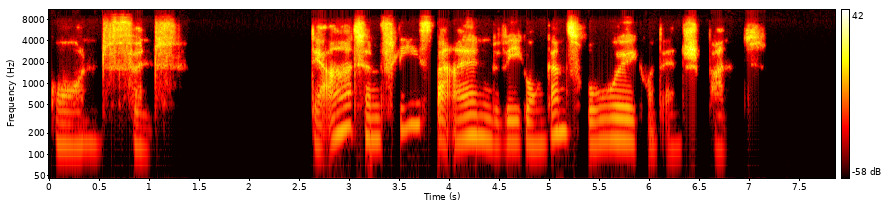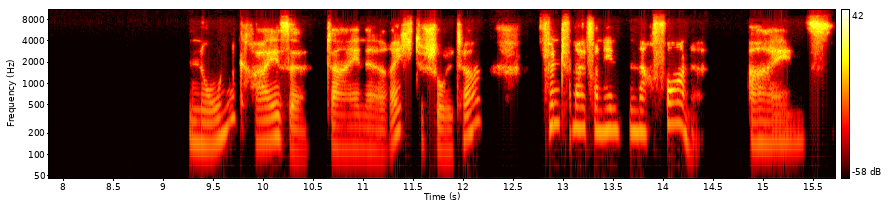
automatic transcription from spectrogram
und fünf. Der Atem fließt bei allen Bewegungen ganz ruhig und entspannt. Nun kreise deine rechte Schulter fünfmal von hinten nach vorne. Eins,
